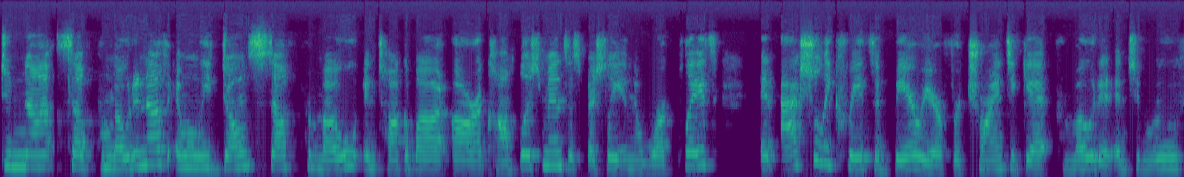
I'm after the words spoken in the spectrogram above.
do not self promote enough. And when we don't self promote and talk about our accomplishments, especially in the workplace, it actually creates a barrier for trying to get promoted and to move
